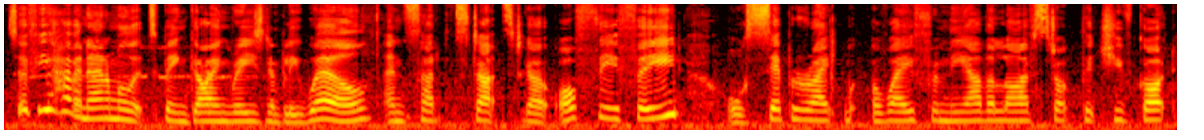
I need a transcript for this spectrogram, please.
So if you have an animal that's been going reasonably well and starts to go off their feed or separate away from the other livestock that you've got,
